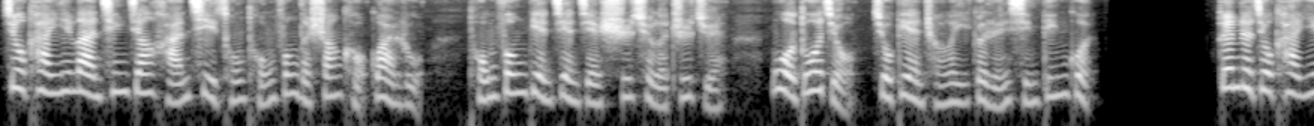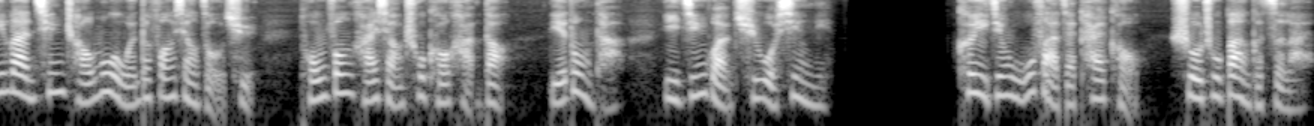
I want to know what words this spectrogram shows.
就看殷万青将寒气从童风的伤口灌入，童风便渐渐失去了知觉，没多久就变成了一个人形冰棍。跟着就看殷万清朝莫文的方向走去，童风还想出口喊道：“别动他，你尽管取我性命。”可已经无法再开口说出半个字来。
